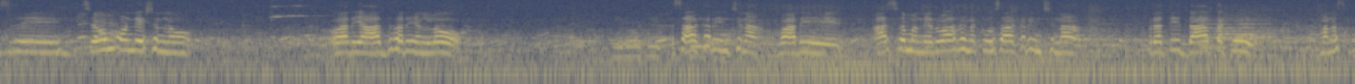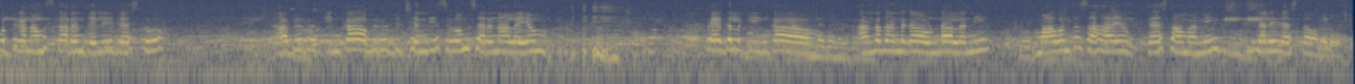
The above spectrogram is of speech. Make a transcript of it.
శ్రీ శివం ఫౌండేషన్ వారి ఆధ్వర్యంలో సహకరించిన వారి ఆశ్రమ నిర్వహణకు సహకరించిన ప్రతి దాతకు మనస్ఫూర్తిగా నమస్కారం తెలియజేస్తూ అభివృద్ధి ఇంకా అభివృద్ధి చెంది శివం శరణాలయం పేదలకి ఇంకా అండదండగా ఉండాలని మా వంతు సహాయం చేస్తామని తెలియజేస్తా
